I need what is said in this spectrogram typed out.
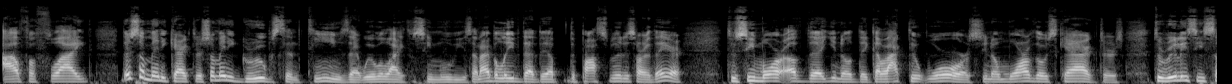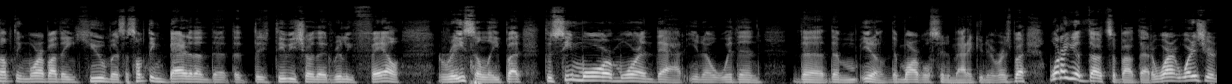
Alpha Flight. There's so many characters, so many groups and teams that we would like to see movies. And I believe that the, the possibilities are there to see more of the, you know, the Galactic Wars, you know, more of those characters, to really see something more about the Inhumans, something better than the, the, the TV show that really failed recently. But to see more and more in that, you know, within the, the, you know, the Marvel Cinematic Universe. But what are your thoughts about that? What, what is your,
